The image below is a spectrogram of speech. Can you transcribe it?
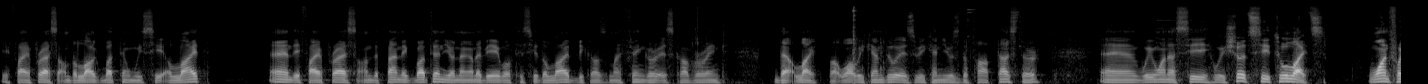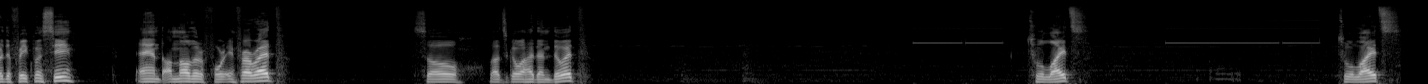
If I press on the lock button, we see a light. And if I press on the panic button, you're not going to be able to see the light because my finger is covering that light. But what we can do is we can use the fob tester and we want to see, we should see two lights. One for the frequency and another for infrared. So let's go ahead and do it. Two lights. Two lights.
